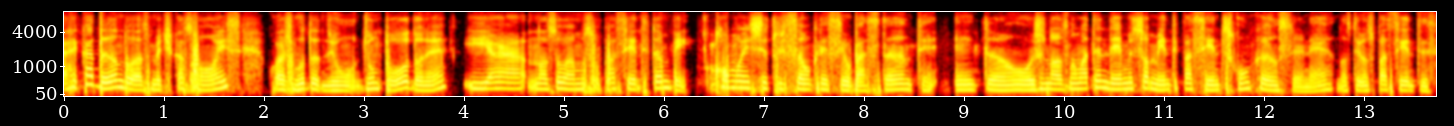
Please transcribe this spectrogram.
arrecadando as medicações com a ajuda de um, de um todo, né? E a, nós doamos para o paciente também. Como a instituição cresceu bastante, então hoje nós não atendemos somente pacientes com câncer, né? Nós temos pacientes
